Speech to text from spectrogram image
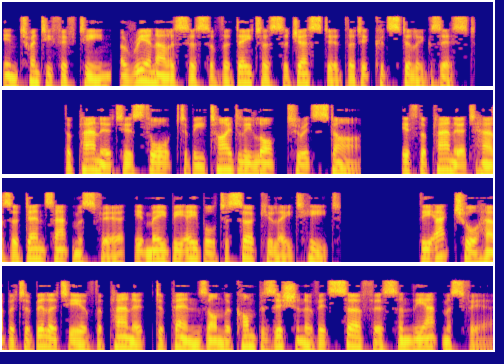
in 2015, a reanalysis of the data suggested that it could still exist. The planet is thought to be tidally locked to its star. If the planet has a dense atmosphere, it may be able to circulate heat. The actual habitability of the planet depends on the composition of its surface and the atmosphere.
